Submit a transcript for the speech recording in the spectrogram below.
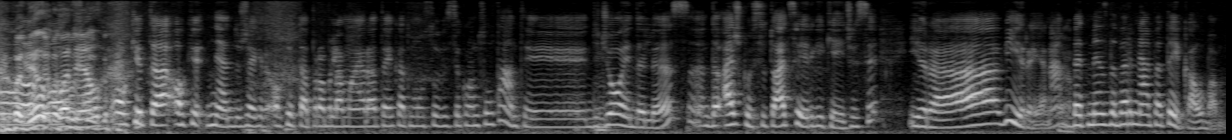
kodėl, kodėl. O kita, o, ki, ne, žiūrėkit, o kita problema yra tai, kad mūsų visi konsultantai, didžioji dalis, da, aišku, situacija irgi keičiasi, yra vyrai, ne? Ja. Bet mes dabar ne apie tai kalbam.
